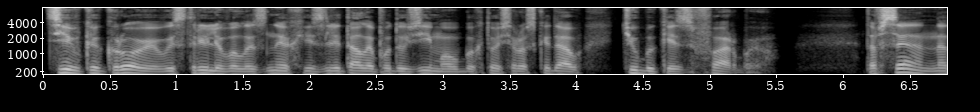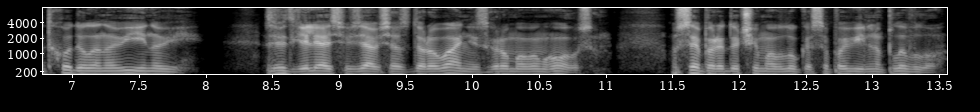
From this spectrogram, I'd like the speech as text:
цівки крові вистрілювали з них і злітали по дузі, мов би хтось розкидав тюбики з фарбою. Та все надходили нові і нові. Звідки лясь узявся здоровані з громовим голосом. Усе перед очима в Лукаса повільно пливло.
